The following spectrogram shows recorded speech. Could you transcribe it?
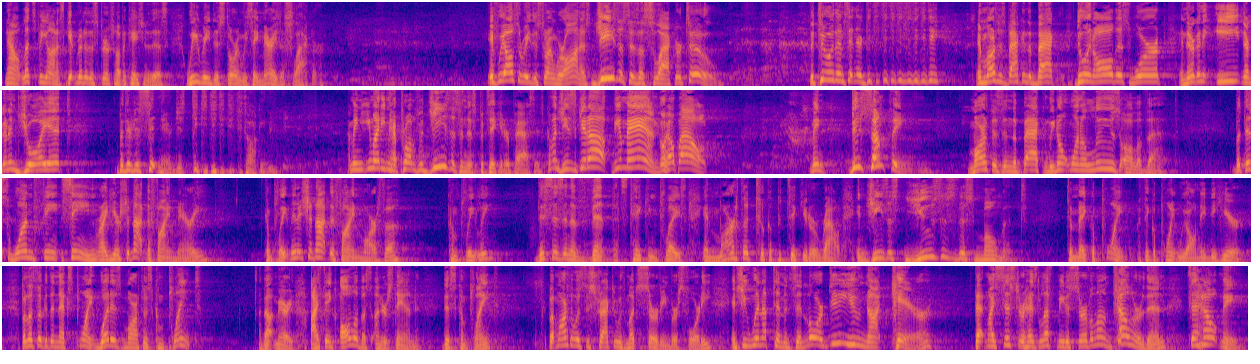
Now, let's be honest. Get rid of the spiritual application of this. We read this story and we say, Mary's a slacker. If we also read the story and we're honest, Jesus is a slacker too. The two of them sitting there, and Martha's back in the back doing all this work, and they're going to eat, they're going to enjoy it, but they're just sitting there, just talking. I mean, you might even have problems with Jesus in this particular passage. Come on, Jesus, get up, be a man, go help out. I mean, do something. Martha's in the back, and we don't want to lose all of that. But this one fe- scene right here should not define Mary completely, and it should not define Martha completely. This is an event that's taking place, and Martha took a particular route. And Jesus uses this moment to make a point. I think a point we all need to hear. But let's look at the next point. What is Martha's complaint about Mary? I think all of us understand this complaint. But Martha was distracted with much serving, verse 40, and she went up to him and said, Lord, do you not care that my sister has left me to serve alone? Tell her then to help me.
